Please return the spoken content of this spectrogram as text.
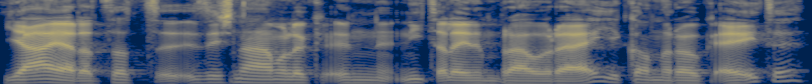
ja, ja dat, dat, het is namelijk een, niet alleen een brouwerij, je kan er ook eten.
